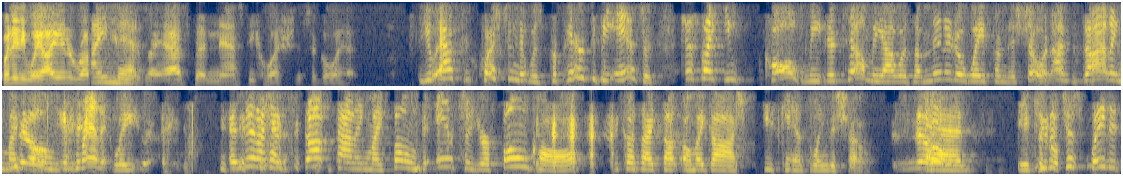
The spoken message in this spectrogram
But anyway, I interrupted I you met- because I asked a nasty question, so go ahead. You asked a question that was prepared to be answered, just like you called me to tell me I was a minute away from the show, and I'm dialing my know- phone frantically, and then I had to stop dialing my phone to answer your phone call because I thought, oh my gosh, he's canceling the show. No. And if you'd have just waited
